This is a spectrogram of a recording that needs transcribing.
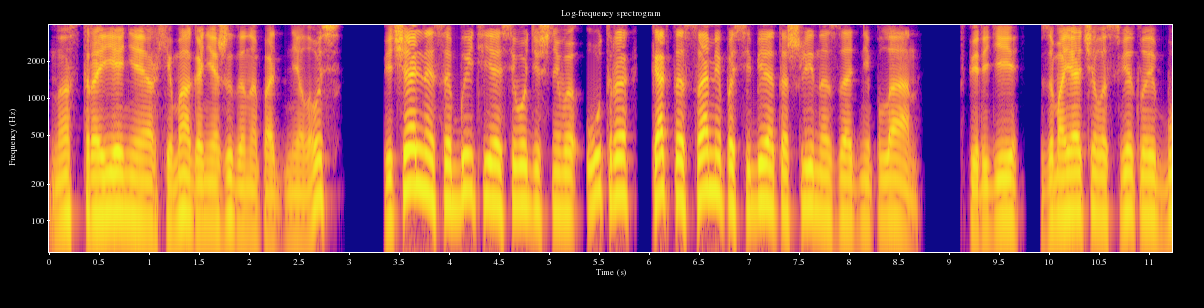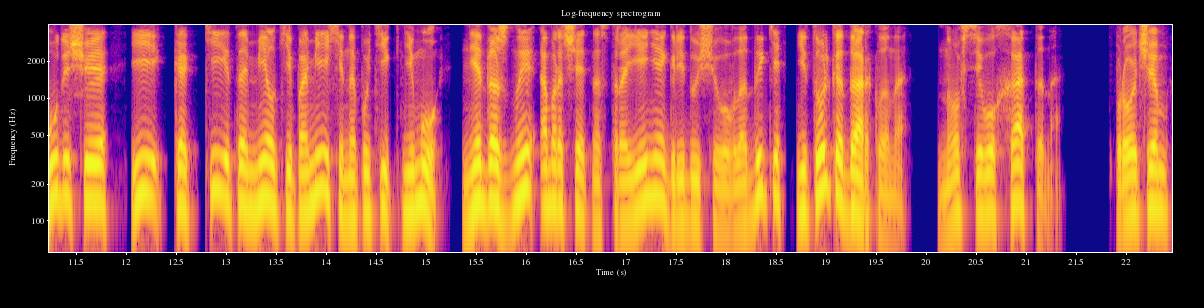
Настроение архимага неожиданно поднялось. Печальные события сегодняшнего утра как-то сами по себе отошли на задний план. Впереди замаячило светлое будущее, и какие-то мелкие помехи на пути к нему не должны омрачать настроение грядущего владыки не только Дарклана, но всего Хаттона. Впрочем,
